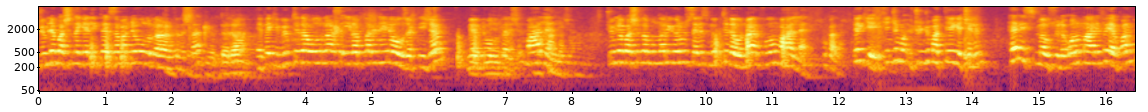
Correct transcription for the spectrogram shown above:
Cümle başında geldikleri zaman ne olurlar arkadaşlar? Müpteda. E peki müpteda olurlarsa irapları neyle olacak diyeceğim? Mebni oldukları için mahallen diyeceğim. Cümle başında bunları görürseniz müptedaun, merfuun, mahallen. Bu kadar. Peki ikinci, üçüncü maddeye geçelim. Her isim mevsule onu marife yapan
